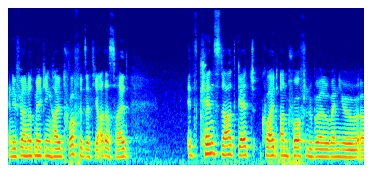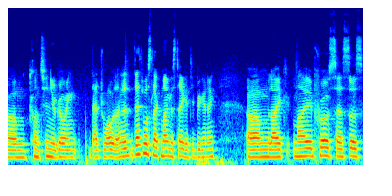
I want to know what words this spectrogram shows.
And if you are not making high profits at the other side, it can start get quite unprofitable when you um, continue going that route. And that was like my mistake at the beginning. Um, like my processes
